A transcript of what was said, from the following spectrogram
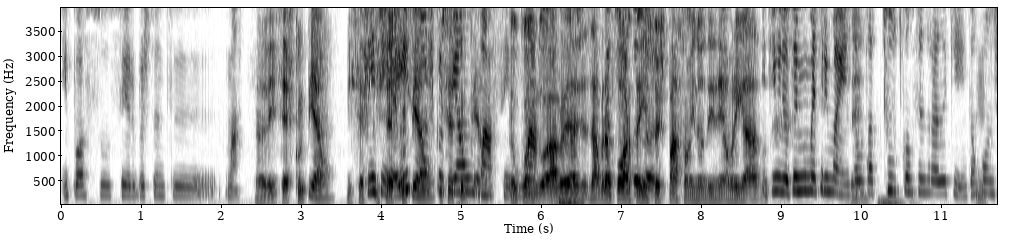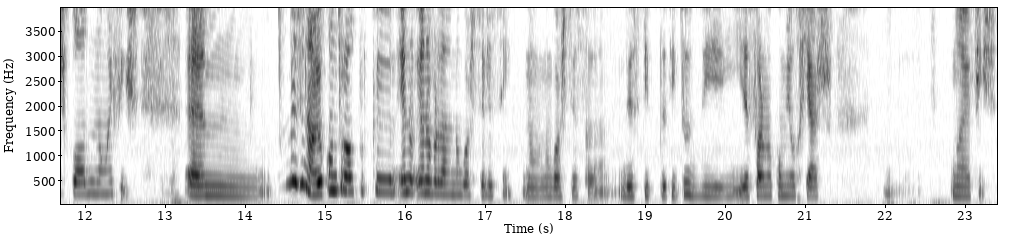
e posso ser bastante má. Isso é escorpião. Isso é, Sim, isso sim, é é isso, escorpião. é escorpião máximo, Eu quando máximo. abro- às vezes abro a porta e as pessoas passam e não dizem obrigado. Intimida, eu tenho um metro e meio, então está tudo concentrado aqui. Então Isso. quando explode não é fixe. Hum, mas não, eu controlo porque eu, eu, na verdade não gosto de ser assim. Não, não gosto dessa, desse tipo de atitudes e, e a forma como eu reajo não é fixe.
